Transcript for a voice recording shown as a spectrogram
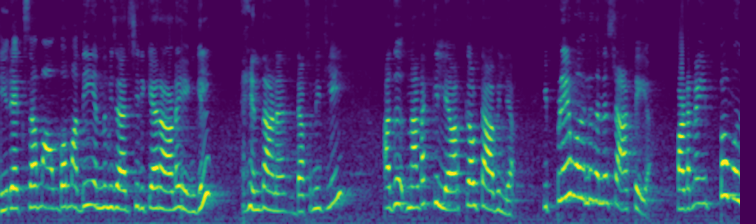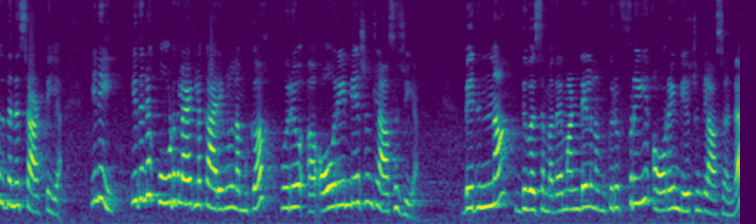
ഈ ഒരു എക്സാം ആകുമ്പോൾ മതി എന്ന് വിചാരിച്ചിരിക്കാനാണ് എങ്കിൽ എന്താണ്? ഡെഫിനറ്റ്ലി അത് നടക്കില്ല വർക്കൗട്ട് ആവില്ല. ഇപ്പോഴേ മുതൽ തന്നെ സ്റ്റാർട്ട് ചെയ്യാം. പഠനം ഇപ്പം മുതൽ തന്നെ സ്റ്റാർട്ട് ചെയ്യാം. ഇനി ഇതിന്റെ കൂടുതലായിട്ടുള്ള കാര്യങ്ങൾ നമുക്ക് ഒരു ഓറിയന്റേഷൻ ക്ലാസ് ചെയ്യാം. വരുന്ന ദിവസം അതായത് മൺഡേയിൽ നമുക്കൊരു ഫ്രീ ഓറിയന്റേഷൻ ക്ലാസ് ഉണ്ട്.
